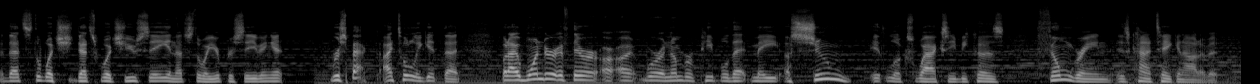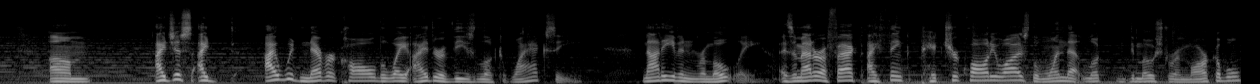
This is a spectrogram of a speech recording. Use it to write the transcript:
That's the what you, that's what you see, and that's the way you're perceiving it. respect. I totally get that. But I wonder if there are, are, were a number of people that may assume it looks waxy because film grain is kind of taken out of it. Um, I just I I would never call the way either of these looked waxy, not even remotely. As a matter of fact, I think picture quality wise, the one that looked the most remarkable.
